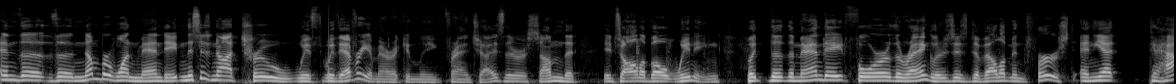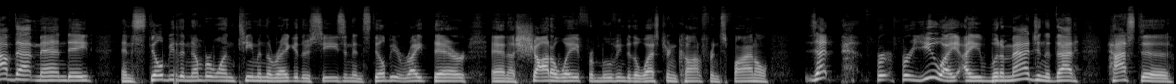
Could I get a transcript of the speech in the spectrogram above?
and the the number one mandate, and this is not true with with every American League franchise. There are some that it's all about winning, but the the mandate for the Wranglers is development first, and yet to have that mandate and still be the number one team in the regular season and still be right there and a shot away from moving to the Western Conference Final. Is that for for you? I, I would imagine that that has to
